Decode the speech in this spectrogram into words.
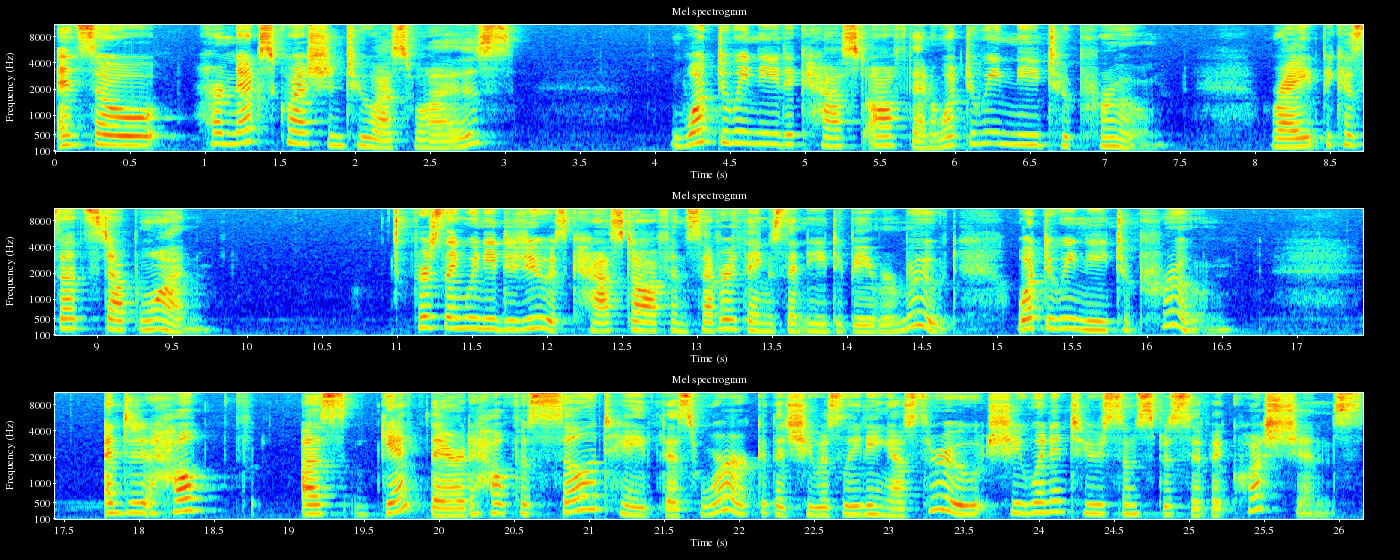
And so her next question to us was what do we need to cast off then? What do we need to prune? Right? Because that's step one. First thing we need to do is cast off and sever things that need to be removed. What do we need to prune? And to help us get there, to help facilitate this work that she was leading us through, she went into some specific questions.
